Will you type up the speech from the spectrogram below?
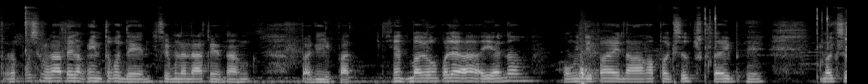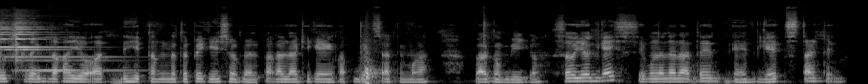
Tapos mo natin ang intro din. Simulan natin ang paglipat. Yan bago pala ay ano kung hindi pa kayo nakakapag-subscribe eh mag-subscribe na kayo at hit ang notification bell para lagi kayong update sa ating mga bagong video. So yun guys. Simulan na natin and get started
